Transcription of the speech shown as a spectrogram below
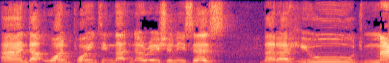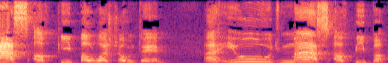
And at one point in that narration, he says that a huge mass of people was shown to him. A huge mass of people.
